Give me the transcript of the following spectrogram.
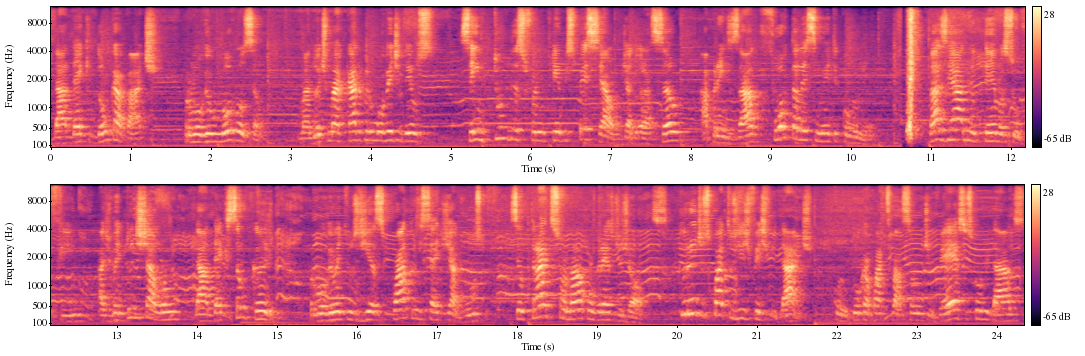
da ADEC Dom Cavate promoveu o Louvozão, uma noite marcada pelo mover de Deus. Sem dúvidas foi um tempo especial de adoração, aprendizado, fortalecimento e comunhão. Baseado no tema Sou Filho, a Juventude Shalom da ADEC São Cândido promoveu entre os dias 4 e 7 de agosto seu tradicional congresso de jovens. Durante os quatro dias de festividade, contou com a participação de diversos convidados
